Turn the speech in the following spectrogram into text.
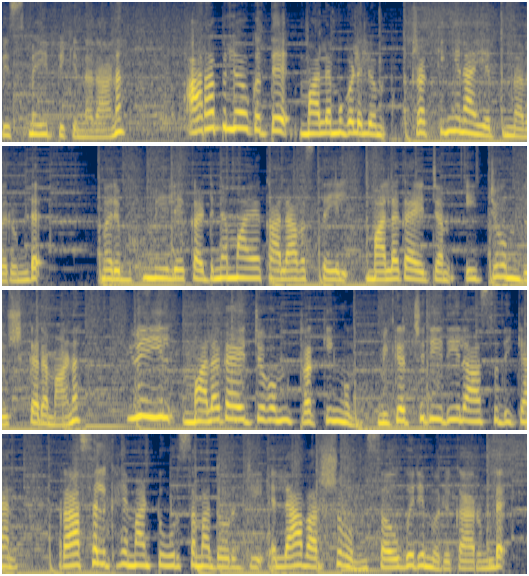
വിസ്മയിപ്പിക്കുന്നതാണ്. അറബ് ലോകത്തെ മലമുകളിലും ട്രക്കിങ്ങിനായി എത്തുന്നവരുണ്ട്. മരുഭൂമിയിലെ കഠിനമായ കാലാവസ്ഥയിൽ മലകയറ്റം ഏറ്റവും ദുഷ്കരമാണ്. യു എയിൽ മലകയറ്റവും ട്രക്കിങ്ങും മികച്ച രീതിയിൽ ആസ്വദിക്കാൻ റാസൽ ഖൈമ ടൂറിസം അതോറിറ്റി എല്ലാ വർഷവും സൗകര്യമൊരുക്കാറുണ്ട്.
